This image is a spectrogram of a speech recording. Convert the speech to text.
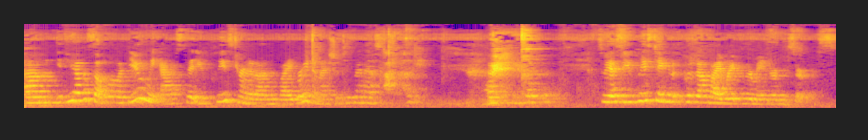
um, if you have a cell phone with you, we ask that you please turn it on and vibrate, and I should take my mask off. Okay. All right. so we ask that you please take it, put it on vibrate for the remainder of the service.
